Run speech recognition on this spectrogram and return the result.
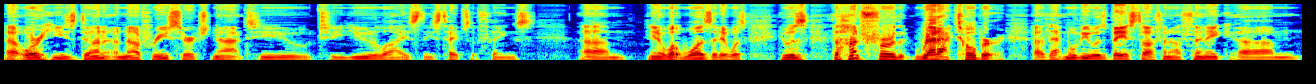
Uh, or he's done enough research not to to utilize these types of things um, you know what was it? It was it was the Hunt for Red October. Uh, that movie was based off an authentic um,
